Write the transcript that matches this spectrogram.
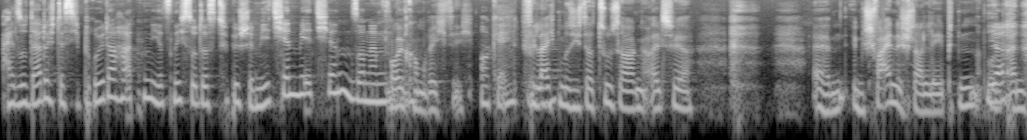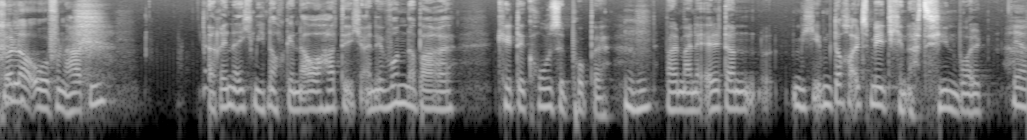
also dadurch, dass Sie Brüder hatten, jetzt nicht so das typische Mädchen-Mädchen, sondern Vollkommen richtig. Okay. Vielleicht muss ich dazu sagen, als wir ähm, im Schweinestall lebten und Ja. einen Böllerofen hatten, erinnere ich mich noch genau, hatte ich eine wunderbare Käthe Kruse Puppe, Mhm. weil meine Eltern mich eben doch als Mädchen erziehen wollten. Ja.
